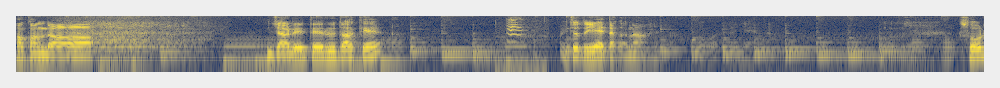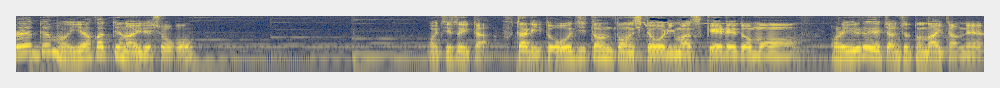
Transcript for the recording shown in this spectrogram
あかんだ。じゃれてるだけ？ちょっと嫌やったかな。それでも嫌がってないでしょ？落ち着いた。2人同時トントンしておりますけれども。あれゆるえちゃんちょっと泣いたね。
